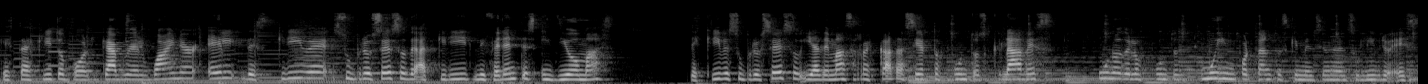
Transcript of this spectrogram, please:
que está escrito por Gabriel Weiner. Él describe su proceso de adquirir diferentes idiomas, describe su proceso y además rescata ciertos puntos claves. Uno de los puntos muy importantes que menciona en su libro es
